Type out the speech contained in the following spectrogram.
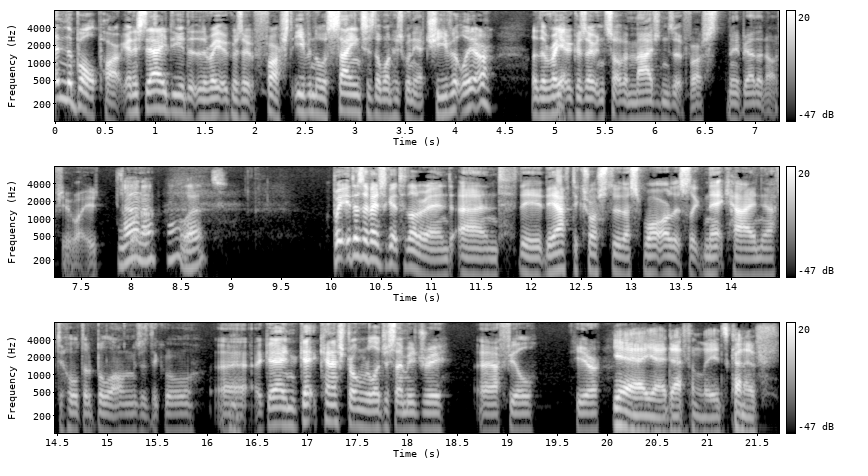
in the ballpark, and it's the idea that the writer goes out first, even though science is the one who's going to achieve it later. Like the writer Yeah. goes out and sort of imagines it first. Maybe I don't know if you want to. No, no, that. that works. But it does eventually get to the other end, and they, they have to cross through this water that's like neck high, and they have to hold their belongings as they go. Uh, again, get kind of strong religious imagery. Uh, I feel here. Yeah, yeah, definitely. It's kind of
